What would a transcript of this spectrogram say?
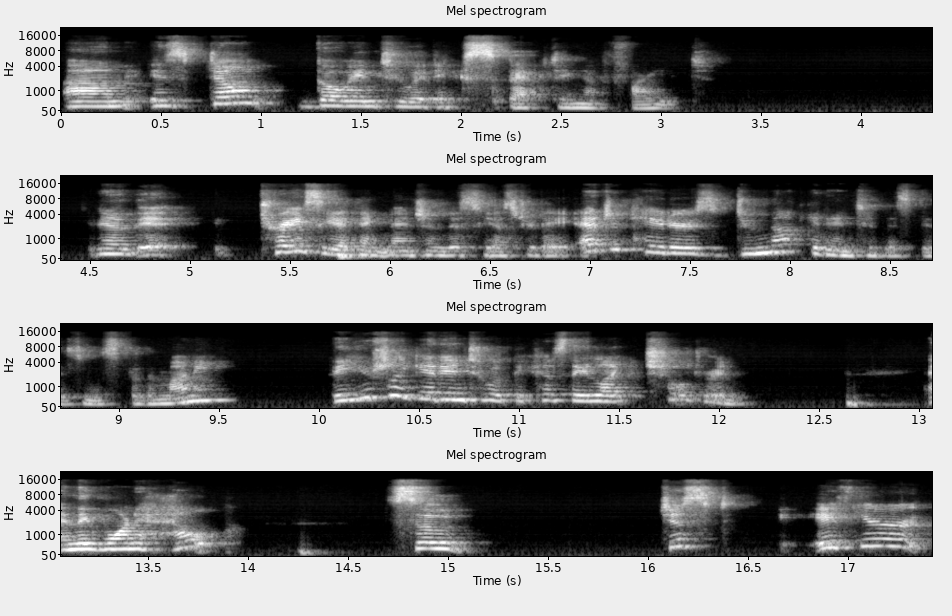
um, is don't go into it expecting a fight you know, the, Tracy, I think, mentioned this yesterday. Educators do not get into this business for the money. They usually get into it because they like children and they want to help. So just if you're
